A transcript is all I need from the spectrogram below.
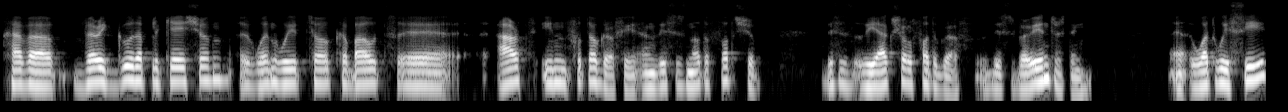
have a very good application uh, when we talk about uh, art in photography, and this is not a Photoshop. This is the actual photograph. This is very interesting. Uh, what we see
